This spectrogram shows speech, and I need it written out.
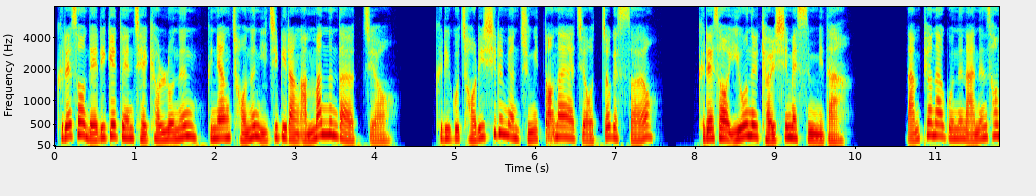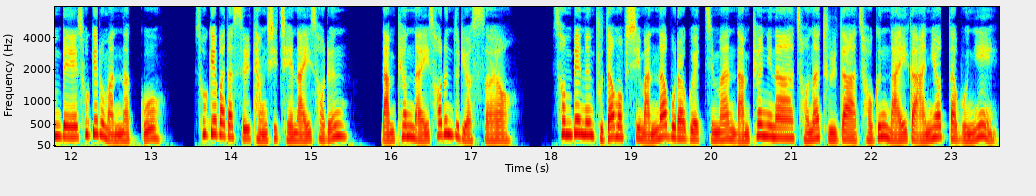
그래서 내리게 된 제 결론은 그냥 저는 이 집이랑 안 맞는다였지요. 그리고 절이 싫으면 중이 떠나야지 어쩌겠어요? 그래서 이혼을 결심했습니다. 남편하고는 아는 선배의 소개로 만났고 소개받았을 당시 제 나이 서른, 남편 나이 서른둘이었어요. 선배는 부담 없이 만나보라고 했지만 남편이나 저나 둘 다 적은 나이가 아니었다 보니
